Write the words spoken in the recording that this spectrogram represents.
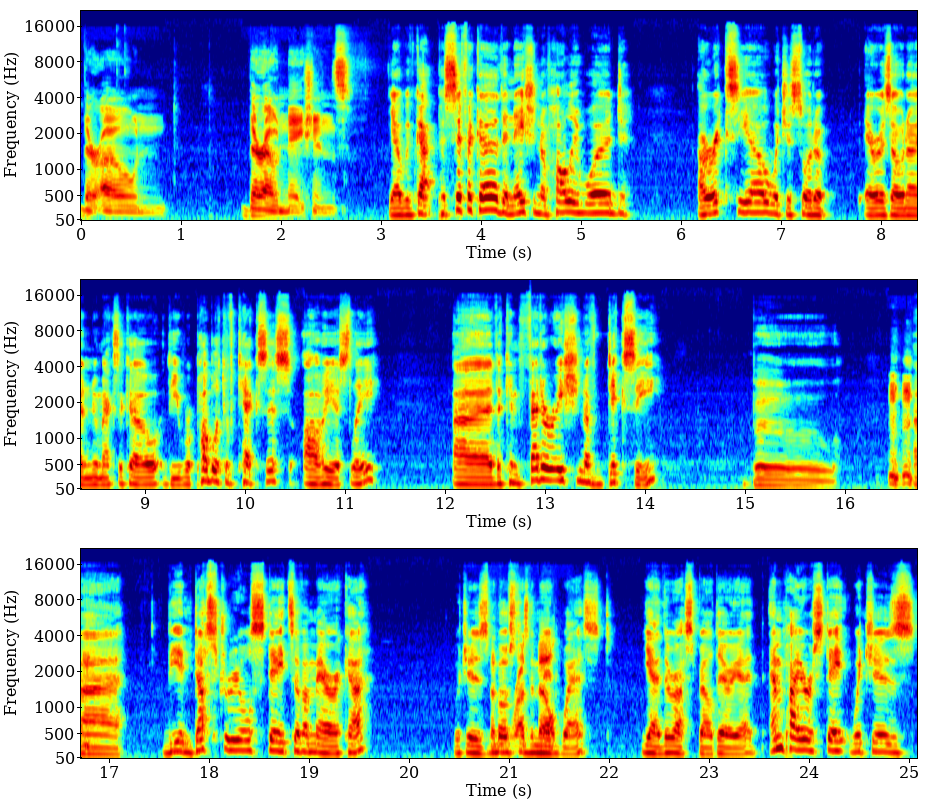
their own their own nations. Yeah, we've got Pacifica, the nation of Hollywood, Arixo, which is sort of Arizona and New Mexico, the Republic of Texas, obviously, uh, the Confederation of Dixie, boo, uh, the Industrial States of America, which is The most of the Belt? Midwest. Yeah, the Rust Belt area. Empire State, which is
